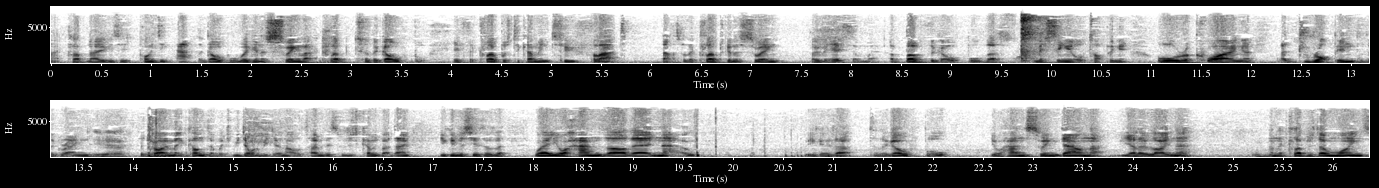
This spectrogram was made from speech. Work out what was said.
That club now you can see is pointing at the golf ball. We're going to swing that club to the golf ball. If the club was to come in too flat, that's where the club's going to swing over here somewhere, above the golf ball, thus missing it or topping it, or requiring a, a drop into the ground Yeah. to try and make contact, which we don't want to be doing all the time. This will just come back down. You can just see sort of the, where your hands are there now. We go that to the golf ball. Your hands swing down that yellow line there Mhm. and the club just unwinds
